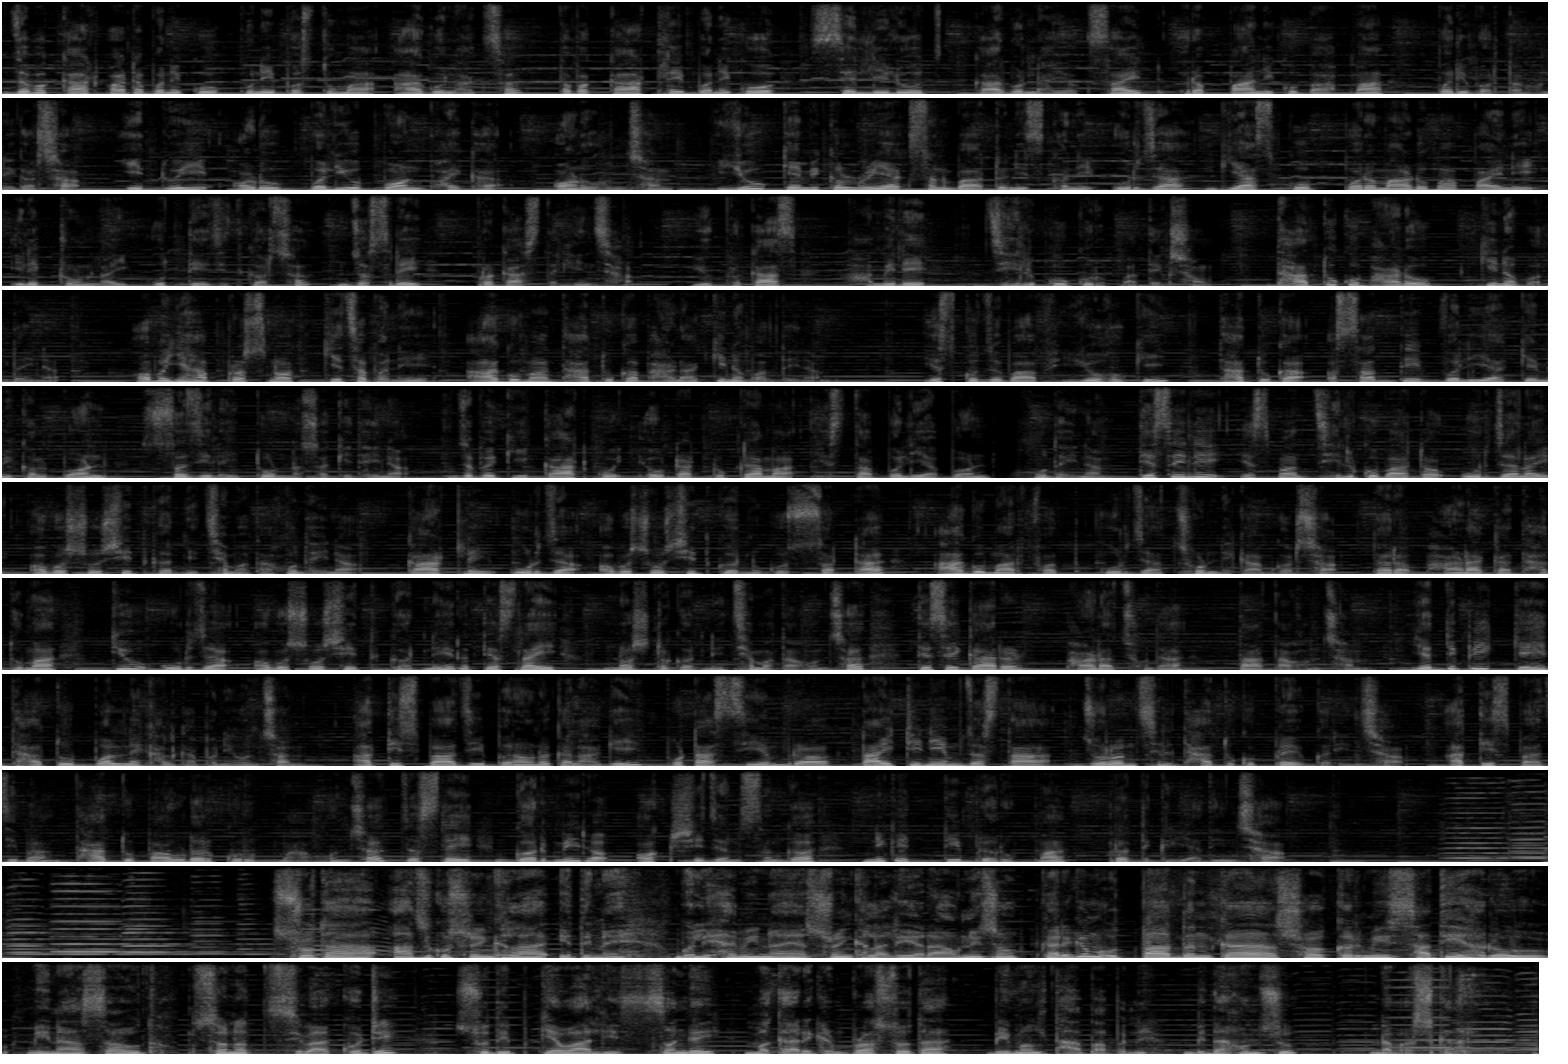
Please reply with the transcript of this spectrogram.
जब काठबाट बनेको कुनै वस्तुमा आगो लाग्छ तब काठले बनेको सेल्युलोज कार्बन डाइअक्साइड र पानीको बाफमा परिवर्तन हुने गर्छ। यी दुई अणु बलियो बन्ड भएका अणु हुन्छन्। यो केमिकल रियाक्सनबाट निस्कने ऊर्जा ग्यासको परमाणुमा पाइने इलेक्ट्रोनलाई उत्तेजित गर्छ जसले प्रकाश देखिन्छ। यो प्रकाश हामीले झिल्को रूपमा देख्छौँ। धातुको भाँडो किन बल्दैन अब यहाँ प्रश्न के छ भने आगोमा धातुका भाँडा किन बल्दैनन् यसको जवाफ यो हो कि धातुका असाध्यै बलिया केमिकल बन्ड सजिलै तोड्न सकिँदैन जबकि काठको एउटा टुक्रामा यस्ता बलिया बन्ड हुँदैनन् त्यसैले यसमा झिल्कोबाट ऊर्जालाई अवशोषित गर्ने क्षमता हुँदैन। काठले ऊर्जा अवशोषित गर्नुको सट्टा आगो मार्फत ऊर्जा छोड्ने काम गर्छ तर भाँडाका धातुमा त्यो ऊर्जा अवशोषित गर्ने र त्यसलाई नष्ट गर्ने क्षमता हुन्छ। त्यसै कारण भाँडा छुँदा ताता हुन्छन्। यद्यपि केही धातु बल्ने खालका पनि हुन्छन्। आतिसबाजी बनाउनका लागि पोटासियम र टाइटेनियम जस्ता ज्वलनशील धातुको प्रयोग गरिन्छ। आतिसबाजीमा धातु पाउडरको रूपमा हुन्छ जसले गर्मी र अक्सिजनसँग निकै तीव्र रूपमा प्रतिक्रिया दिन्छ। श्रोता आजको श्रृङ्खला यति नै। भोलि हामी नयाँ श्रृङ्खला लिएर आउनेछौँ। कार्यक्रम उत्पादनका सहकर्मी साथीहरू मिना साउद सनत शिवाकोटी सुदीप केवाली सँगै म कार्यक्रम प्रस्तुता विमल थापा पनि विदा हुन्छु। नमस्कार।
